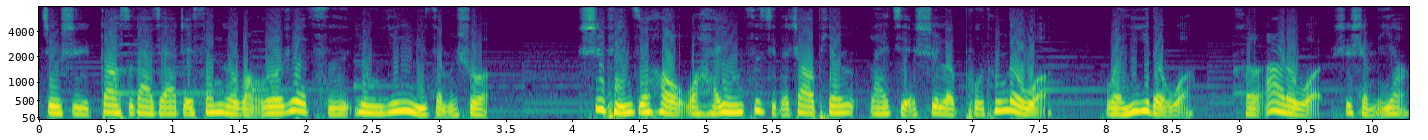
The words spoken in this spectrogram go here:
就是告诉大家这三个网络热词用英语怎么说。视频最后我还用自己的照片来解释了普通的我、文艺的我和二的我是什么样。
